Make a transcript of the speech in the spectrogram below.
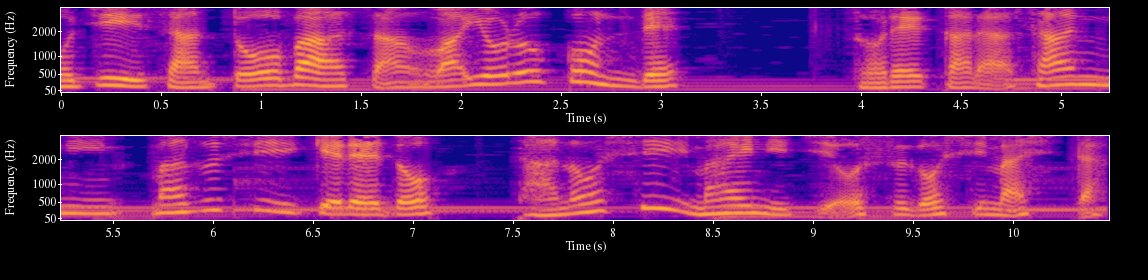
おじいさんとおばあさんは喜んで、それから三人貧しいけれど楽しい毎日を過ごしました。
